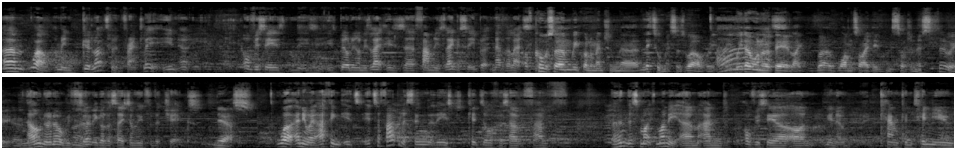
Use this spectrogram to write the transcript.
Um, well, I mean, good luck to him. Frankly, you know, obviously he's, he's, he's building on his le- his uh, family's legacy, but nevertheless, Of course, um, we've got to mention uh, Little Miss as well. We, Ah, we, we don't want to yes. appear like one-sided misogynists, do we? Uh, No, no, no. We've certainly got to say something for the chicks. Yes. Well, anyway, I think it's it's a fabulous thing that these kids authors have have earned this much money, um, and obviously are, are you know can continue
